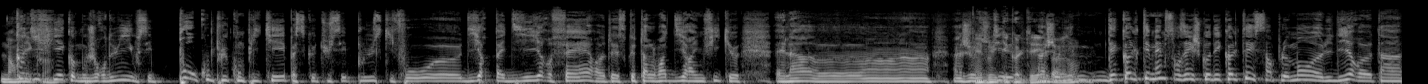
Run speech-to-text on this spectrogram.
Normé, quoi. codifié comme aujourd'hui où c'est beaucoup plus compliqué parce que tu sais plus ce qu'il faut euh, dire, pas dire, faire. Est-ce que tu as le droit de dire à une fille que elle a euh, un, un joli, Un joli décolleté, un joli décolleté, même sans aller jusqu'au décolleté, simplement euh, lui dire t'as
